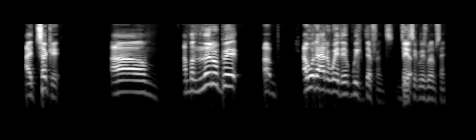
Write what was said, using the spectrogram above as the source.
I took it. Um, I'm a little bit. Uh, I would have had to wait a week difference. Yep. Basically, is what I'm saying.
